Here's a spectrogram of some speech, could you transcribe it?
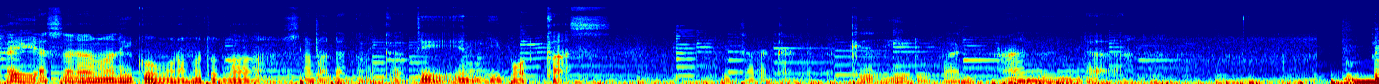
Hey, Assalamualaikum warahmatullahi Selamat datang ke TNI Podcast. Bicarakan tentang kehidupan anda. Música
